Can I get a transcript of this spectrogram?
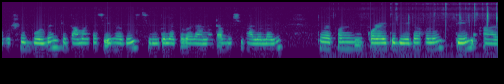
অবশ্যই বলবেন, কিন্তু আমার কাছে এইভাবেই সিম্পল একেবারে রান্নাটা বেশি ভালো লাগে। তো এখন কড়াইতে দিয়ে দেওয়া হলো তেল, আর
